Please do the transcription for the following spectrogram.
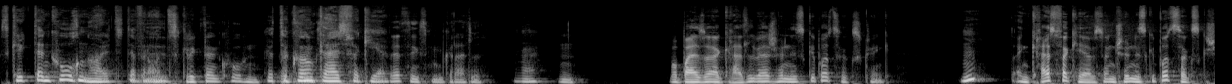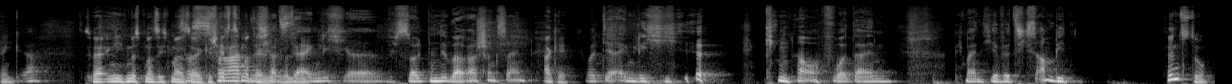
Es kriegt einen Kuchen halt, der Franz. Jetzt kriegt einen Kuchen. Gut, da kommt Kreisverkehr. Jetzt nichts mit dem Kreisel. Hm. Wobei so ein Kreisel wäre ein schönes Geburtstagsgeschenk. Ein Kreisverkehr ist ein schönes Geburtstagsgeschenk. Ja. Das wäre eigentlich, müsste man sich mal so ein Das verraten, Geschäftsmodell ich überlegen. eigentlich, äh, sollte eine Überraschung sein. Okay. Ich wollte dir eigentlich hier genau vor deinen, ich meine, hier wird sich's anbieten. Findest du?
